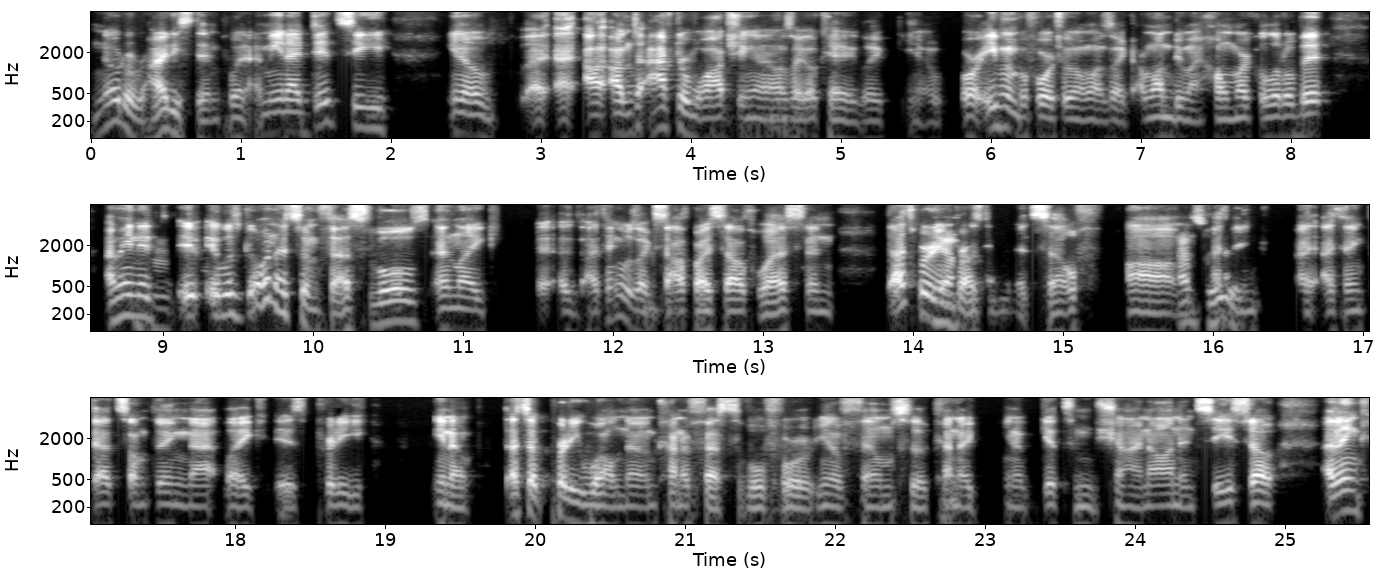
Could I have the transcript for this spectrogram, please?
notoriety standpoint, I mean, I did see, you know, I, I, after watching it, I was like, okay, like you know, or even before two, I was like, I want to do my homework a little bit. I mean, it, it it was going at some festivals and like I think it was like South by Southwest, and that's pretty Yeah. impressive in itself. Um, I think I, I think that's something that like is pretty you know that's a pretty well known kind of festival for you know films to kind of you know get some shine on and see. So I think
